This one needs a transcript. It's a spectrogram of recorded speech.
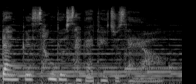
땅끝 선교사가 되주세요.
